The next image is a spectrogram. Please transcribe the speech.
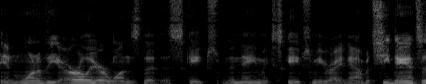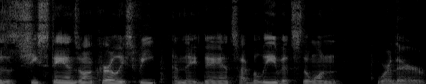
in one of the earlier ones that escapes the name escapes me right now but she dances she stands on curly's feet and they dance i believe it's the one where they're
